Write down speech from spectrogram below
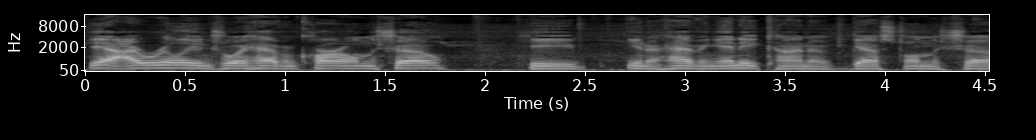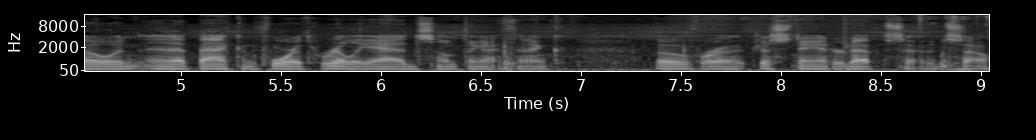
yeah, I really enjoy having Carl on the show. He, you know, having any kind of guest on the show and, and that back and forth really adds something, I think, over a just standard episode. So,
